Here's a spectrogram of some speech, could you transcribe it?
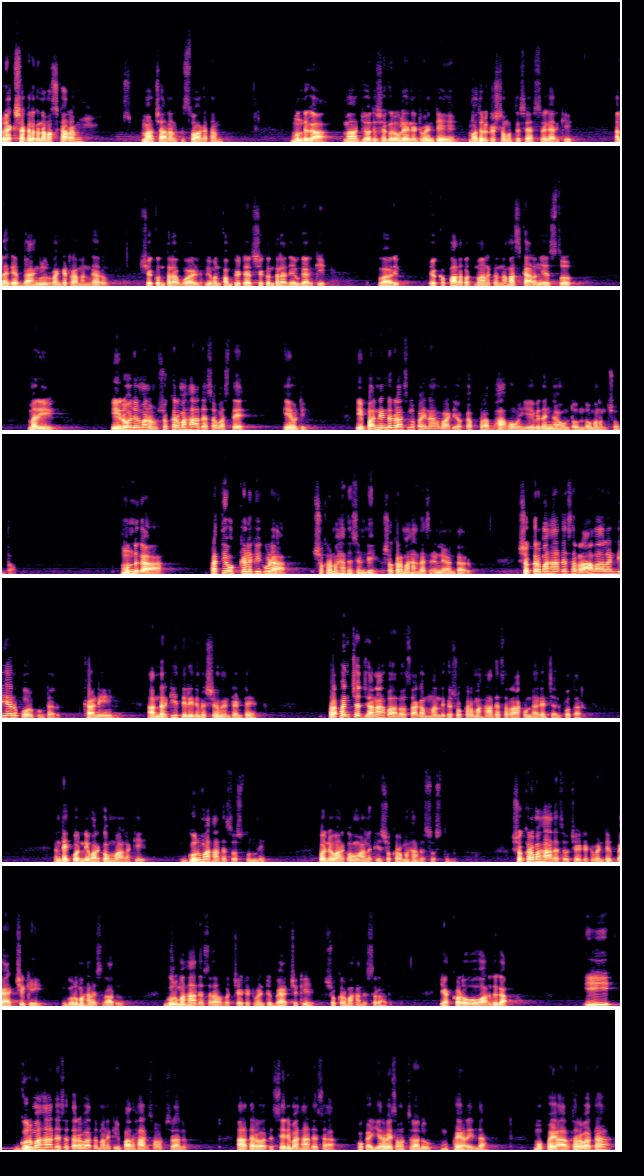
ప్రేక్షకులకు నమస్కారం. మా ఛానల్కు స్వాగతం. ముందుగా మా జ్యోతిష గురువులైనటువంటి మధుర కృష్ణమూర్తి శాస్త్రి గారికి అలాగే బెంగళూరు వెంకటరామన్ గారు Shakuntala world human computer Shakuntala Devi గారికి వారి యొక్క పాదపద్మాలకు నమస్కారం చేస్తూ మరి ఈ రోజున మనం శుక్ర మహాదశ వస్తే ఏమిటి? ఈ పన్నెండు రాశుల పైన వాటి యొక్క ప్రభావం ఏ విధంగా ఉంటుందో మనం చూద్దాం. ముందుగా ప్రతి ఒక్కళ్ళకి కూడా శుక్రమహాదశ అండి శుక్రమహాదశ అండి అంటారు. శుక్రమహాదశ రావాలండి అని కోరుకుంటారు. కానీ అందరికీ తెలియని విషయం ఏంటంటే ప్రపంచ జనాభాలో సగం మందికి శుక్రమహాదశ రాకుండానే చనిపోతారు. అంటే కొన్ని వర్గం వాళ్ళకి గురు మహాదశ వస్తుంది కొన్ని వర్గం వాళ్ళకి శుక్రమహాదశ వస్తుంది. శుక్రమహాదశ వచ్చేటటువంటి బ్యాచ్కి గురు మహాదశ రాదు. గురు మహాదశ వచ్చేటటువంటి బ్యాచ్కి శుక్ర మహాదశ రాదు. ఎక్కడో అరుదుగా. ఈ గురు మహాదశ తర్వాత మనకి పదహారు సంవత్సరాలు ఆ తర్వాత శని మహాదశ ఒక ఇరవై సంవత్సరాలు ముప్పై ఆరు అయిందా? ముప్పై ఆరు తర్వాత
